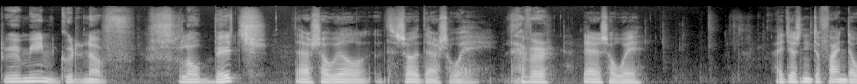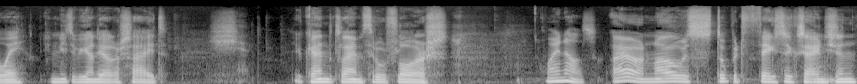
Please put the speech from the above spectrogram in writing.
Do you mean good enough? Slow bitch? There's a will, so there's a way. Never. There's a way. I just need to find a way. You need to be on the other side. Shit. You can't climb through floors. Why not? I don't know, stupid physics engine.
